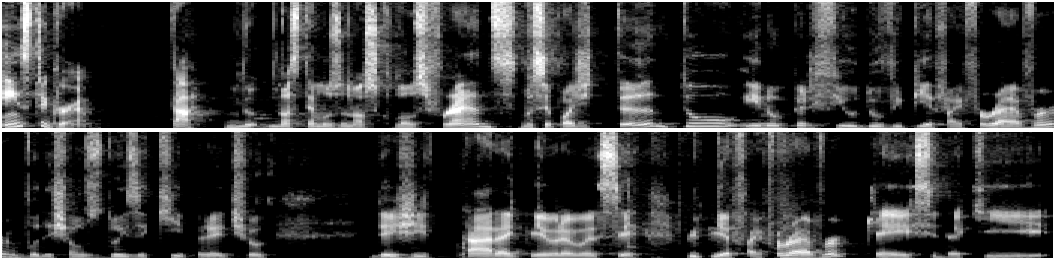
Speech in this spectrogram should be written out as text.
Instagram tá? No, nós temos o nosso Close Friends. Você pode tanto ir no perfil do VPFI Forever. Vou deixar os dois aqui, peraí, deixa eu digitar aqui para você. VPFI Forever, que é esse daqui,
